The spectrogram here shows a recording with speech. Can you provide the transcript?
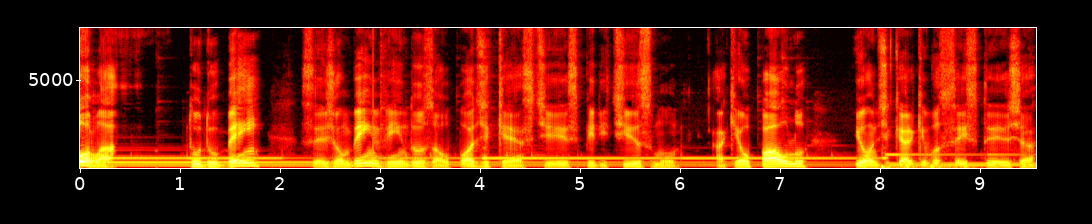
Olá, tudo bem? Sejam bem-vindos ao podcast Espiritismo. Aqui é o Paulo e onde quer que você esteja,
